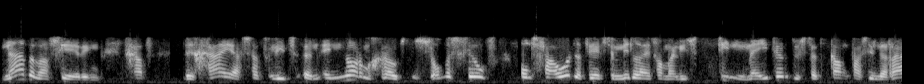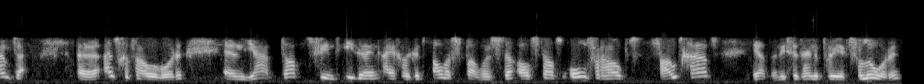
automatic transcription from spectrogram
na de lancering gaat de Gaia-satelliet een enorm groot zonneschild ontvouwen. Dat heeft een middellijn van maar liefst 10 meter. Dus dat kan pas in de ruimte uh, uitgevouwen worden. En ja, dat vindt iedereen eigenlijk het allerspannendste. Als dat onverhoopt fout gaat, ja, dan is het hele project verloren.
